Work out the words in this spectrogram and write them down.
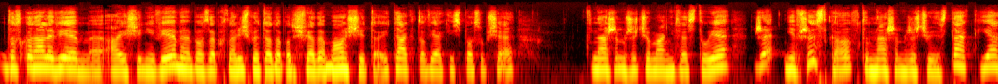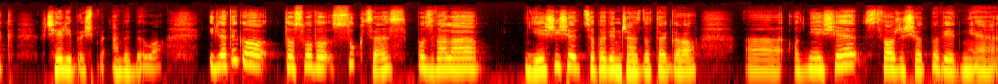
doskonale wiemy, a jeśli nie wiemy, bo zapchnęliśmy to do podświadomości, to i tak to w jakiś sposób się w naszym życiu manifestuje, że nie wszystko w tym naszym życiu jest tak, jak chcielibyśmy, aby było. I dlatego to słowo sukces pozwala, jeśli się co pewien czas do tego e, odniesie, stworzy się odpowiednie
